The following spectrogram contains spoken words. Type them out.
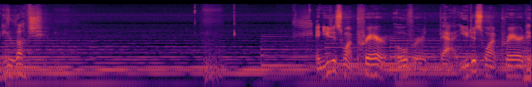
and he loves you and you just want prayer over that. You just want prayer to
